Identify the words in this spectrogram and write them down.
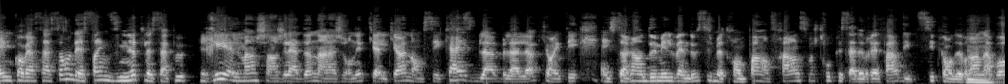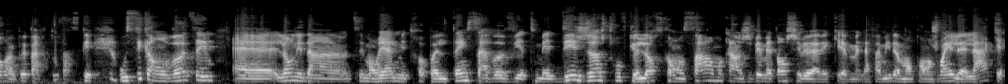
une conversation de 5-10 minutes, là, ça peut réellement changer la donne dans la journée de quelqu'un. Donc, ces caisses qui ont été instaurés en 2022, si je me trompe pas, en France. Moi, je trouve que ça devrait faire des petits, puis on devrait en mm. avoir un peu partout, parce que aussi quand on va, tu sais, euh, là on est dans, tu sais, Montréal métropolitain, ça va vite. Mais déjà, je trouve que lorsqu'on sort, moi quand j'y vais, mettons, chez avec euh, la famille de mon conjoint, le lac,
